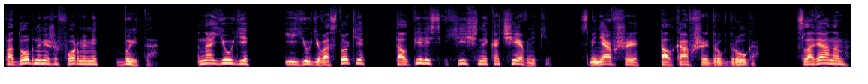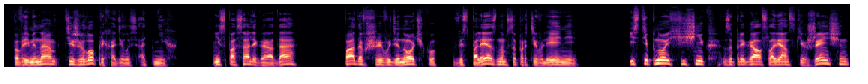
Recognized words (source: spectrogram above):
подобными же формами быта. На юге и юге-востоке толпились хищные кочевники, сменявшие, толкавшие друг друга. Славянам по временам тяжело приходилось от них. Не спасали города, падавшие в одиночку в бесполезном сопротивлении. И степной хищник запрягал славянских женщин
